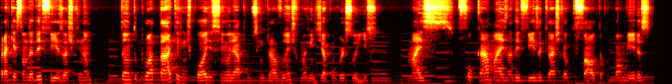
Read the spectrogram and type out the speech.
para a questão da defesa. Acho que não tanto para o ataque, a gente pode sim olhar para um centroavante, como a gente já conversou isso, mas focar mais na defesa, que eu acho que é o que falta para o Palmeiras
